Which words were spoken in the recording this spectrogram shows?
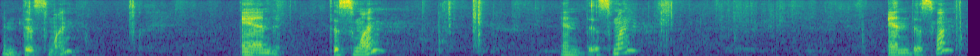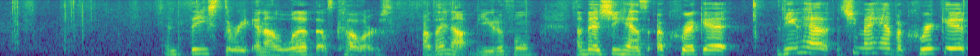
And this one and this one. And this one. And this one. And these three. And I love those colors. Are they not beautiful? I bet she has a Cricut do you have she may have a Cricut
